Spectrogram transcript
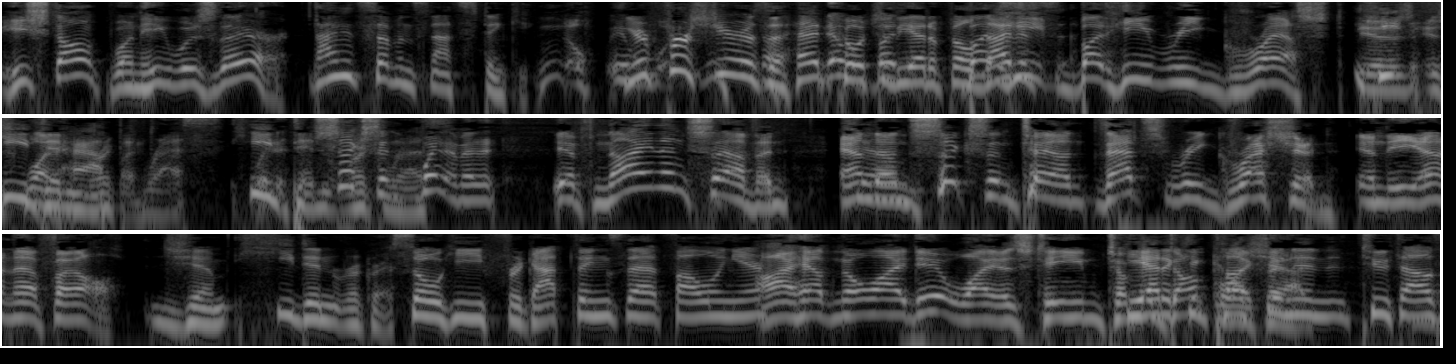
he stunk when he was there. Nine and seven's not stinky. No, it Your first year as a head No, coach but, of the NFL, but nine he, but he regressed. He- Is, is he what didn't happened. regress. He Wait, didn't six regress. And, wait a minute. If nine and seven and Jim. then six and ten, that's regression in the NFL. Jim, he didn't regress. So he forgot things that following year. I have no idea why his team took He had a like concussion that. in 2006?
